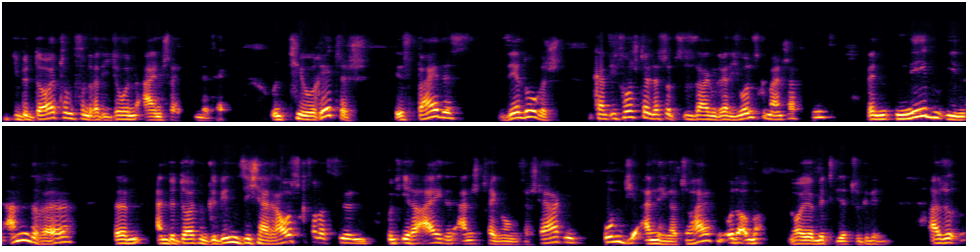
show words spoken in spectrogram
die Bedeutung von Religion einschränkenden Effekt? Und theoretisch ist beides sehr logisch. Man kann sich vorstellen, dass sozusagen Religionsgemeinschaften, wenn neben ihnen andere ähm, an Bedeutung gewinnen, sich herausgefordert fühlen und ihre eigenen Anstrengungen verstärken, um die Anhänger zu halten oder um neue Mitglieder zu gewinnen. Also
